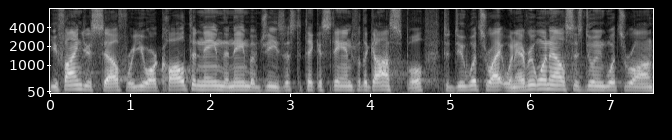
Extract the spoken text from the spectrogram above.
you find yourself where you are called to name the name of Jesus, to take a stand for the gospel, to do what's right when everyone else is doing what's wrong,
